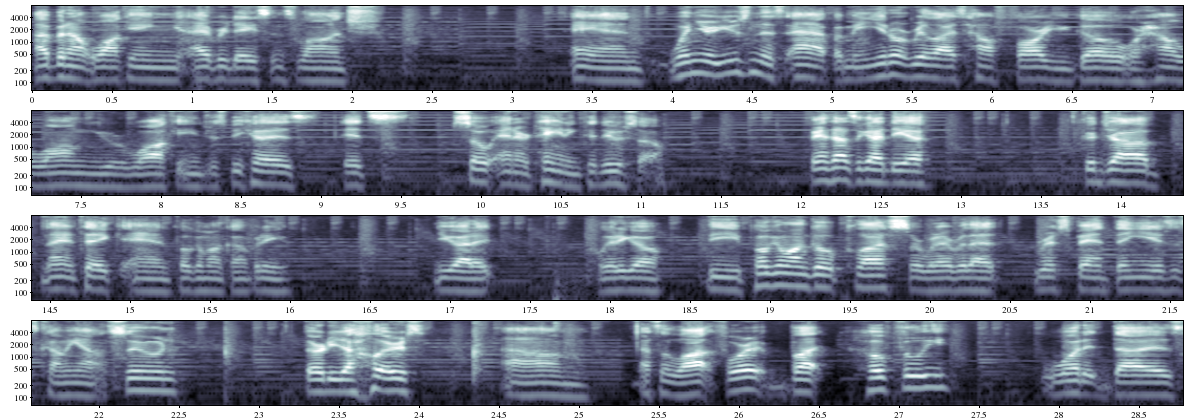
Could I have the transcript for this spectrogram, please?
I've been out walking every day since launch. And when you're using this app, I mean, you don't realize how far you go or how long you're walking just because it's so entertaining to do so. Fantastic idea. Good job, Niantic and Pokemon Company. You got it. Way to go. The Pokemon Go Plus or whatever that wristband thingy is is coming out soon. $30. Um, that's a lot for it, but hopefully what it does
